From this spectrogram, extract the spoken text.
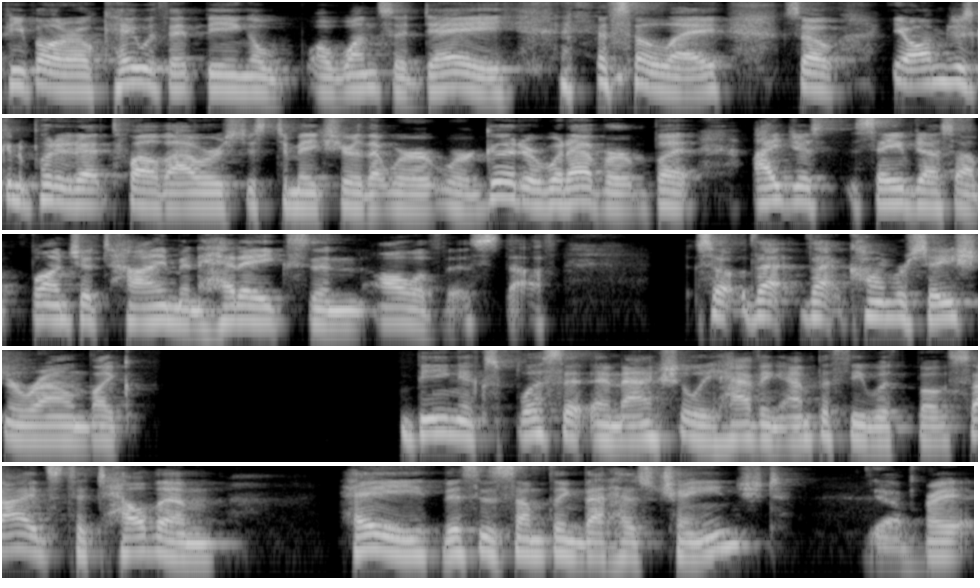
people are okay with it being a, a once a day SLA. So, you know, I'm just going to put it at 12 hours just to make sure that we're we're good or whatever. But I just saved us a bunch of time and headaches and all of this stuff. So that that conversation around like being explicit and actually having empathy with both sides to tell them, hey, this is something that has changed. Yeah. Right.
